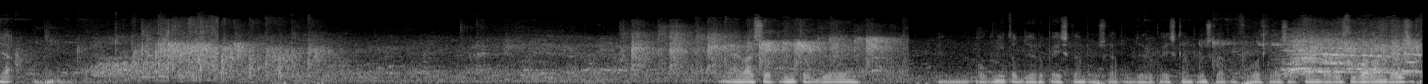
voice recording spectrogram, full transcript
Ja. Hij was ook niet op de ook niet op de Europese kampioenschap. Op de Europese kampioenschap in vorig jaar september was hij wel aanwezig.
